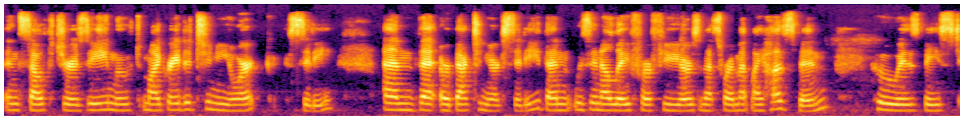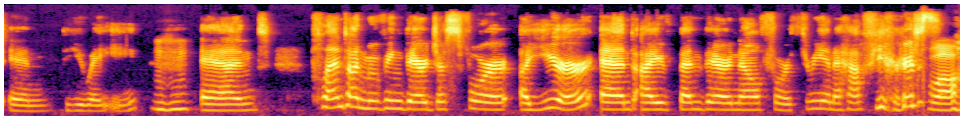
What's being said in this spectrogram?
in South Jersey, moved, migrated to New York City, and then or back to New York City. Then was in LA for a few years, and that's where I met my husband, who is based in the UAE, Mhm. and planned on moving there just for a year. And I've been there now for three and a half years. Wow.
